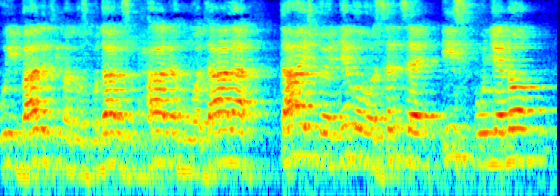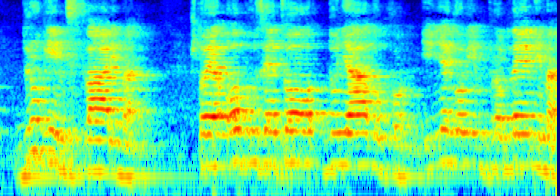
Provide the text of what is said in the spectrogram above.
u ibadetima gospodaru subhanahu wa ta'ala, taj što je njegovo srce ispunjeno drugim stvarima, što je obuzeto dunjalukom i njegovim problemima,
